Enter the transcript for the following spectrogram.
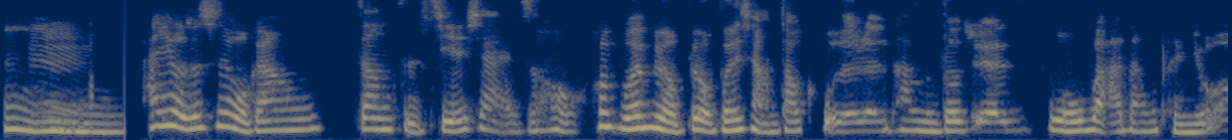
嗯嗯，还有就是我刚刚这样子接下来之后，会不会没有被我分享到苦的人，他们都觉得我不把他当朋友啊？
